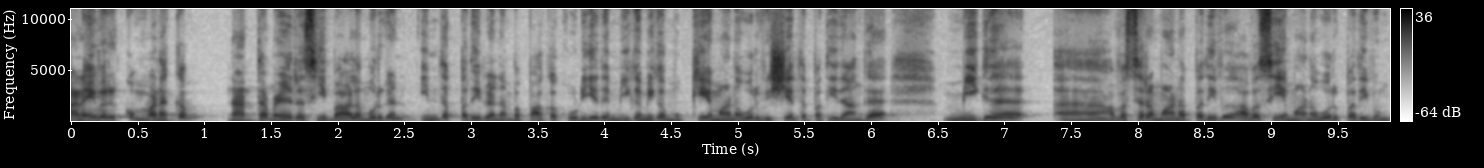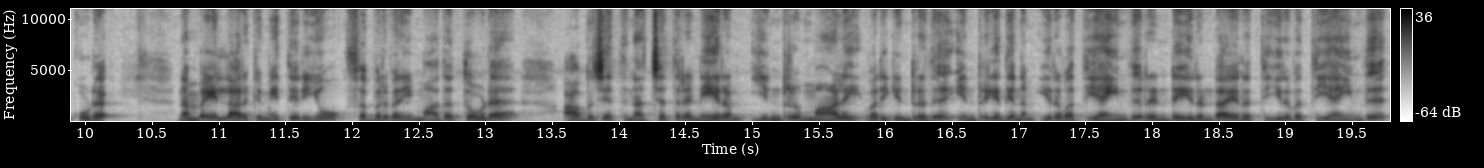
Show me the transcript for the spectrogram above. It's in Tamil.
அனைவருக்கும் வணக்கம். நான் தமிழரசி பாலமுருகன். இந்த பதிவில் நம்ம பார்க்கக்கூடியது மிக மிக முக்கியமான ஒரு விஷயத்தை பற்றி தாங்க மிக அவசரமான பதிவு அவசியமான ஒரு பதிவும் கூட. நம்ம எல்லாருக்குமே தெரியும் பிப்ரவரி மாதத்தோட அபிஜித் நட்சத்திர நேரம் இன்று மாலை வருகின்றது. இன்றைய தினம் இருபத்தி ஐந்து ரெண்டு இரண்டாயிரத்தி இருபத்தி ஐந்து.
